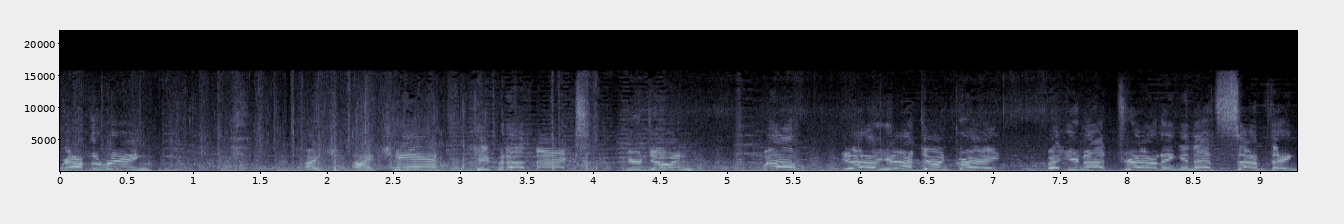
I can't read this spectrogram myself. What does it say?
grab the ring! I, I can't! Keep it up, Max! You're doing, well, you know, you're not doing great, but you're not drowning, and that's something.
